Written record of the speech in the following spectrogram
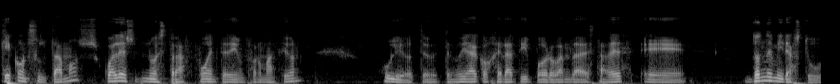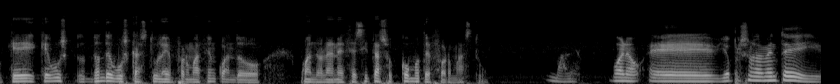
¿Qué consultamos? ¿Cuál es nuestra fuente de información? Julio, te, voy a coger a ti por banda esta vez. Eh, ¿Dónde miras tú? ¿Qué, qué ¿Dónde buscas tú la información cuando, cuando la necesitas o cómo te formas tú? Vale. Bueno, eh, yo personalmente, y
